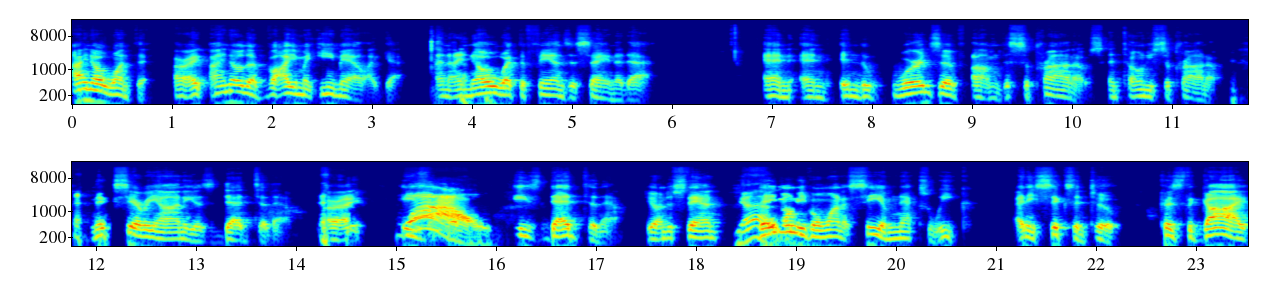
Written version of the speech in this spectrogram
I know one thing. All right. I know the volume of email I get, and I know what the fans are saying to that. And and in the words of um, the Sopranos and Tony Soprano, Nick Sirianni is dead to them. All right. He's- Wow. He's dead to them. Do you understand? Yeah. They don't even want to see him next week. And he's six and two. Because the guy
